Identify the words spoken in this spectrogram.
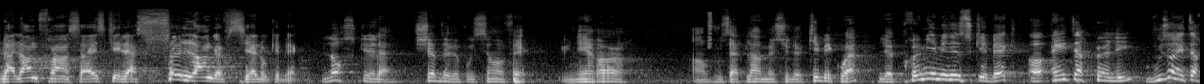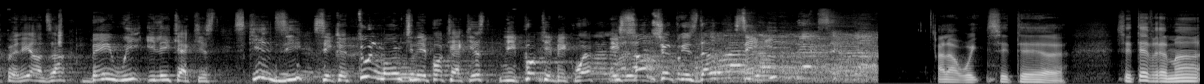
la langue française, qui est la seule langue officielle au Québec. Lorsque la chef de l'opposition a fait une erreur en vous appelant Monsieur le Québécois, le premier ministre du Québec a interpellé, vous a interpellé en disant Ben oui, il est caquiste. Ce qu'il dit, c'est que tout le monde qui n'est pas caquiste n'est pas québécois. Et ça, Monsieur le Président, c'est inacceptable. Alors oui, c'était euh, c'était vraiment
